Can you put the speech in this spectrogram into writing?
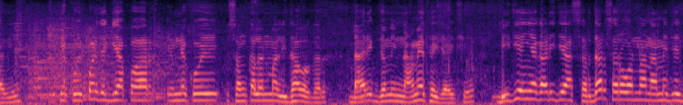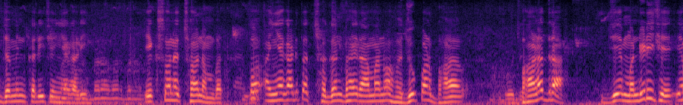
આવી કે કોઈ પણ જગ્યા પર એમને કોઈ સંકલનમાં લીધા વગર ડાયરેક્ટ જમીન નામે થઈ જાય છે. બીજી અહીંયા ગાડી જે આ સરદાર સરોવરના નામે જે જમીન કરી છે અહીંયા ગાડી એકસો ને છ નંબર. તો અહીંયા ગાડી તો છગનભાઈ રામાનો હજુ પણ ભાણદ્રા જે મંડળી છે એ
